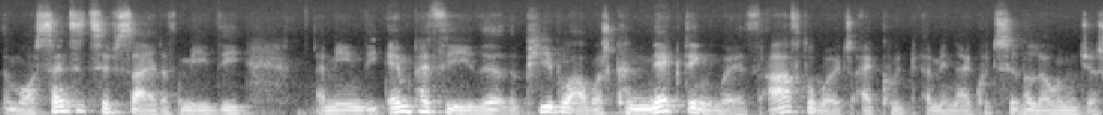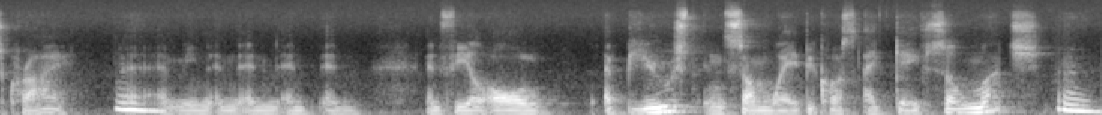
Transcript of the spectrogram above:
the more sensitive side of me, the I mean the empathy, the, the people I was connecting with afterwards, I could I mean I could sit alone and just cry. I mean and, and, and, and, and feel all abused in some way because I gave so much. Mm.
